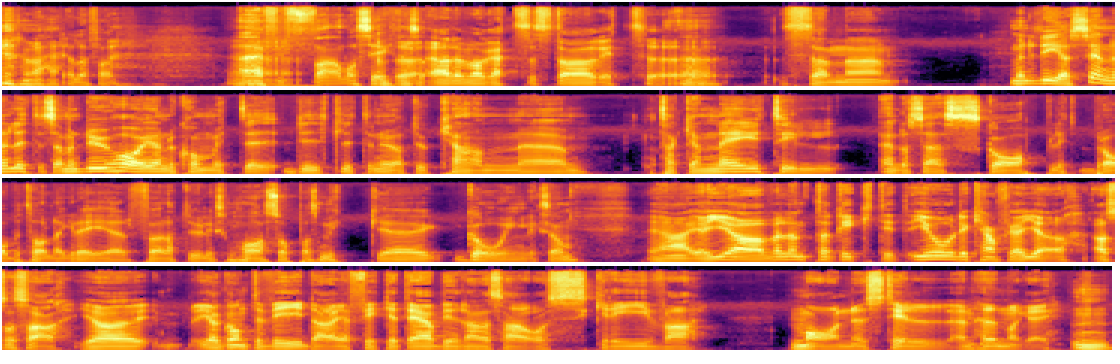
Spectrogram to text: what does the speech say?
I alla fall. Nej, för fan vad segt alltså. Ja, det var rätt så störigt. eh, Ja. Sen... eh, Men det är det jag känner lite så här, men du har ju ändå kommit dit lite nu att du kan eh, tacka nej till ändå så här skapligt bra betalda grejer för att du liksom har så pass mycket going liksom. Ja, jag gör väl inte riktigt... Jo, det kanske jag gör. Alltså så här, jag, jag går inte vidare. Jag fick ett erbjudande så här att skriva manus till en humorgrej. Mm.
